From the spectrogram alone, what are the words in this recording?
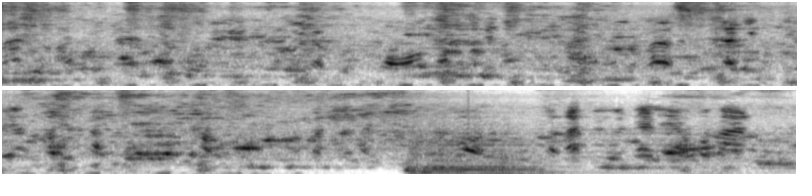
มารถทำ ได้โดยโดยแบบหมอเราไม่ต้องว่าเวลาเอเราก็สามารถเดินได้แล้วประมาณหนึ่ง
